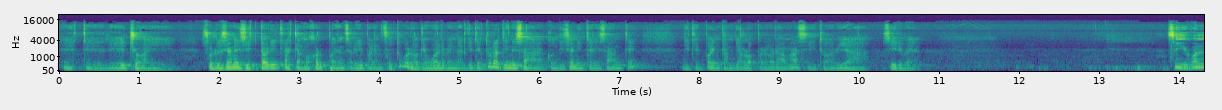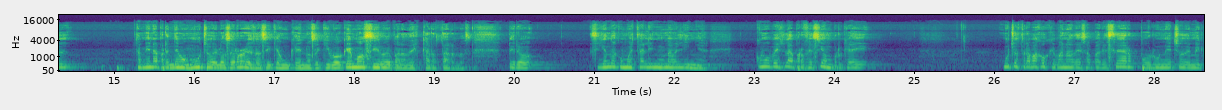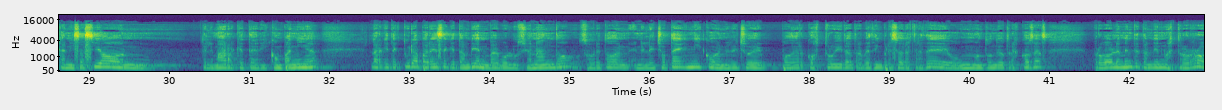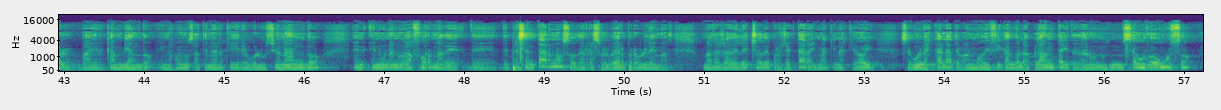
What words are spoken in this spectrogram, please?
Este, de hecho, hay soluciones históricas que a lo mejor pueden servir para el futuro, que vuelven. La arquitectura tiene esa condición interesante de que pueden cambiar los programas y todavía sirve. Sí, igual también aprendemos mucho de los errores, así que aunque nos equivoquemos, sirve para descartarlos. Pero siguiendo como esta misma línea, ¿cómo ves la profesión? Porque hay muchos trabajos que van a desaparecer por un hecho de mecanización, telemarketer y compañía. La arquitectura parece que también va evolucionando, sobre todo en, el hecho técnico, en el hecho de poder construir a través de impresoras 3D o un montón de otras cosas probablemente también nuestro rol va a ir cambiando y nos vamos a tener que ir evolucionando en, una nueva forma de, presentarnos o de resolver problemas. Más allá del hecho de proyectar, hay máquinas que hoy, según la escala, te van modificando la planta y te dan un, pseudo uso.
